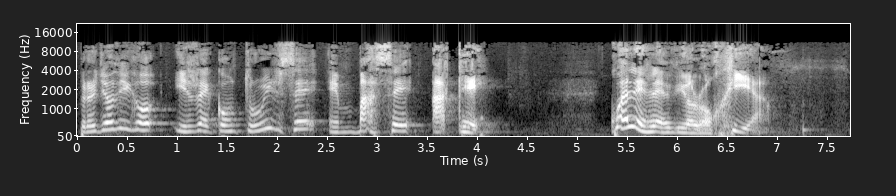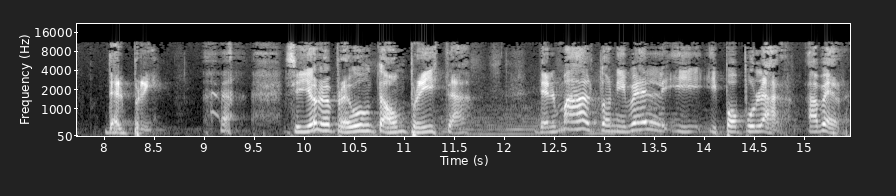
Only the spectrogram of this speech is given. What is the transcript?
Pero yo digo, ¿y reconstruirse en base a qué? ¿Cuál es la ideología del PRI? si yo le pregunto a un priista del más alto nivel y, y popular, a ver,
